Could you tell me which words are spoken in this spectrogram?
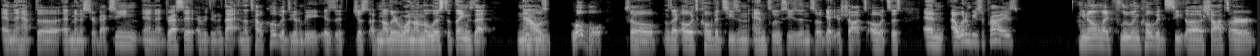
and they have to administer vaccine and address it, everything like that. And that's how COVID's going to be. Is it just another one on the list of things that now Mhm. is global? So it's like, oh, it's COVID season and flu season, so get your shots. Oh, it's this, and I wouldn't be surprised. You know, like flu and COVID uh, shots are,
